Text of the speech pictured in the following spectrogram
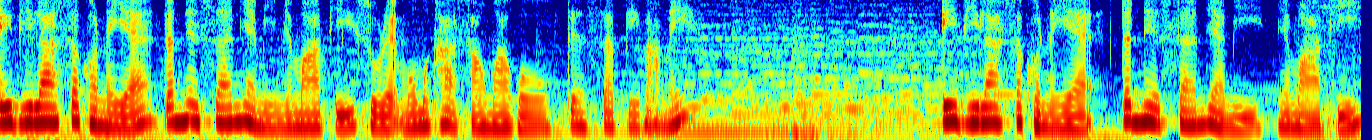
အေဘီလာ18ရက်တနှစ်စမ်းမြန်ပြီမြန်မာပြည်ဆိုတဲ့မုံမခဆောင်းပါးကိုတင်ဆက်ပေးပါမယ်။အေဘီလာ18ရက်တနှစ်စမ်းမြန်ပြီမြန်မာပြည်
